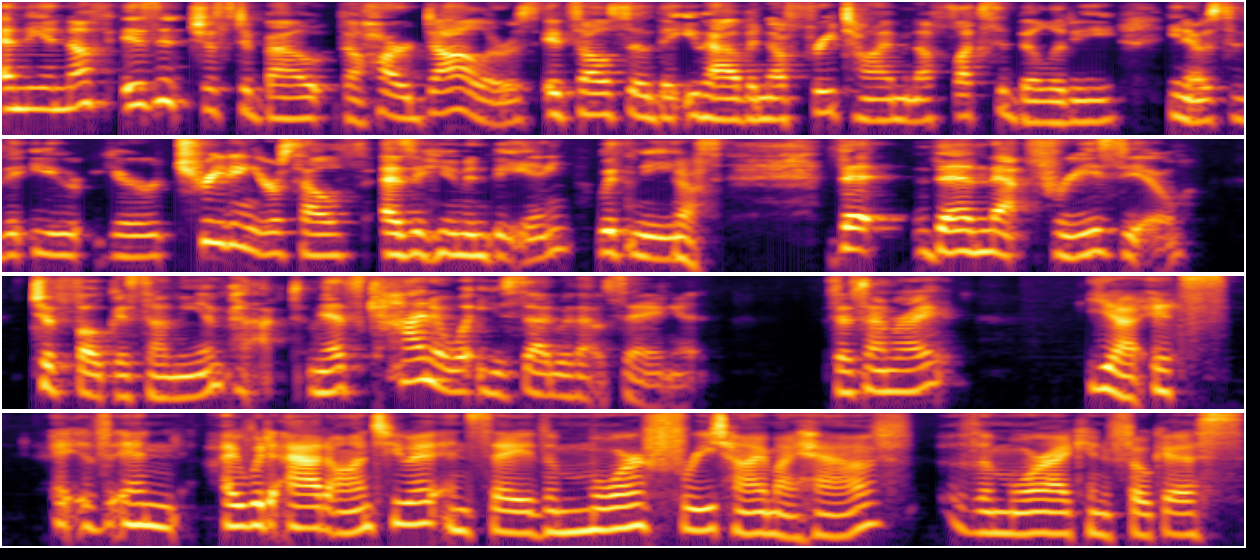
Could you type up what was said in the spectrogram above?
And the enough isn't just about the hard dollars, it's also that you have enough free time, enough flexibility, you know, so that you, you're treating yourself as a human being with needs, yeah. that then that frees you to focus on the impact. I mean, that's kind of what you said without saying it. Does that sound right? Yeah, it's and I would add on to it and say the more free time I have, the more I can focus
